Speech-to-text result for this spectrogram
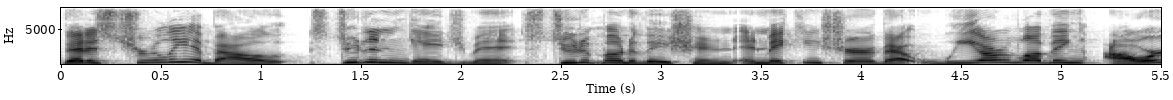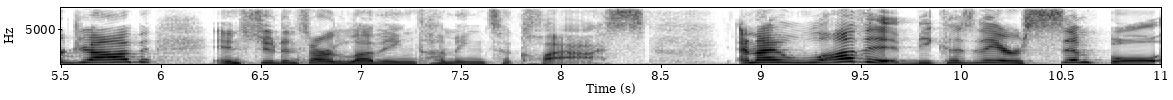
that is truly about student engagement, student motivation, and making sure that we are loving our job and students are loving coming to class. And I love it because they are simple,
